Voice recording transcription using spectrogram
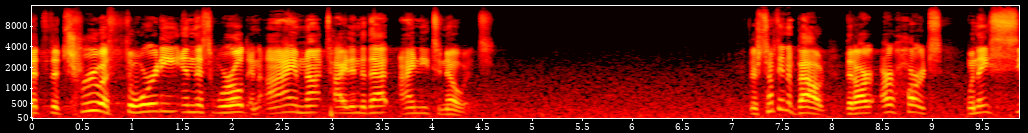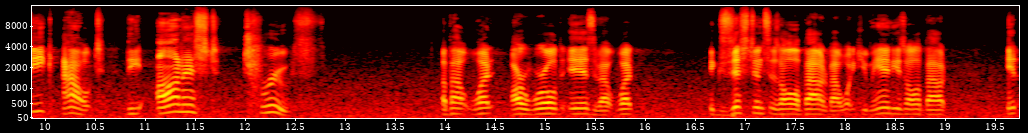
that's the true authority in this world and I am not tied into that, I need to know it. There's something about that our, our hearts, when they seek out the honest truth about what our world is, about what existence is all about, about what humanity is all about, it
